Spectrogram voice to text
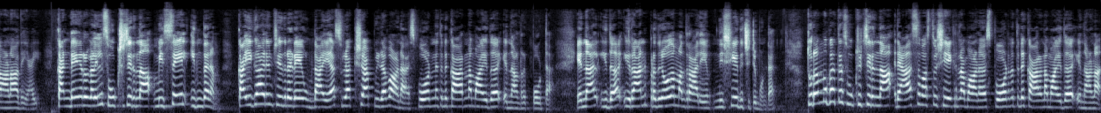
കാണാതെയായി. കണ്ടെയ്നറുകളിൽ സൂക്ഷിച്ചിരുന്ന മിസൈൽ ഇന്ധനം കൈകാര്യം ചെയ്തതിനിടെ ഉണ്ടായ സുരക്ഷാ പിഴവാണ് സ്ഫോടനത്തിന് കാരണമായത് എന്നാണ് റിപ്പോർട്ട്. എന്നാൽ ഇത് ഇറാൻ പ്രതിരോധ മന്ത്രാലയം നിഷേധിച്ചിട്ടുമുണ്ട്. തുറമുഖത്ത് സൂക്ഷിച്ചിരുന്ന രാസവസ്തു ശേഖരണമാണ് സ്ഫോടനത്തിന് കാരണമായത് എന്നാണ്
